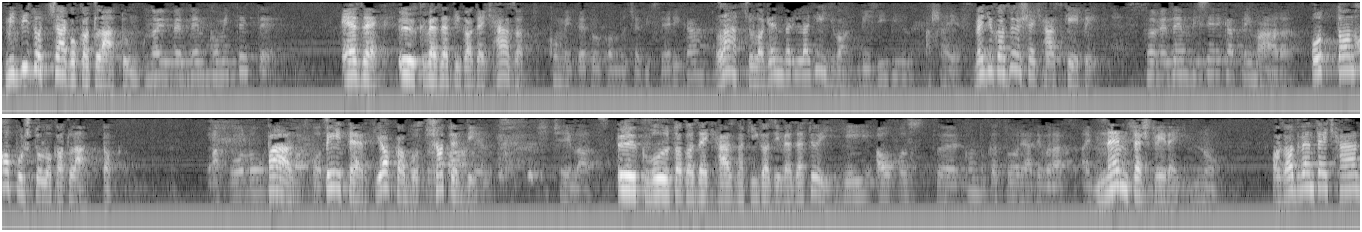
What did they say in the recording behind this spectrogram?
Mi bizottságokat látunk. Ezek, ők vezetik az egyházat? Látszólag emberileg így van. Vegyük az ősegyház képét. Ottan apostolokat láttak. Acolo Pál, au fost Pétert, Jakabot, stb. Ők voltak az egyháznak igazi vezetői? Nem testvéreim. Az advent egyház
